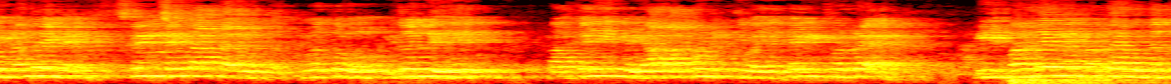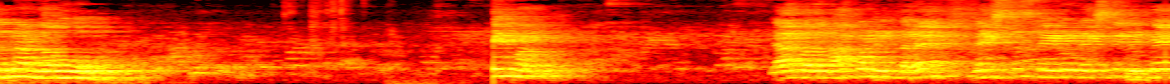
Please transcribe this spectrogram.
ಹಿಂಗೆ ಅಂದ್ರೆ ಹಿಂಗೆ ಸ್ಕ್ರೀನ್ ಚೇಂಜ್ ಆಗ್ತಾ ಇರುವಂಥದ್ದು. ಇವತ್ತು ಇದರಲ್ಲಿ ನಾವು ಕೈ ಹಿಂಗೆ ಯಾರು ಹಾಕೊಂಡಿರ್ತೀವ, ಈ ಕೈ ಇಟ್ಕೊಂಡ್ರೆ ಈ ಪರದೆ ಮೇಲೆ ಬರ್ತಾ ಇರುವಂಥದ್ದನ್ನ ನಾವು ಮಾಡ್ಬೋದು. ಯಾರು ಅದನ್ನ ಹಾಕೊಂಡಿರ್ತಾರೆ? ನೆಕ್ಸ್ಟ್ ಸ್ಲೈಡು ನೆಕ್ಸ್ಟ್ ಇದಕ್ಕೆ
